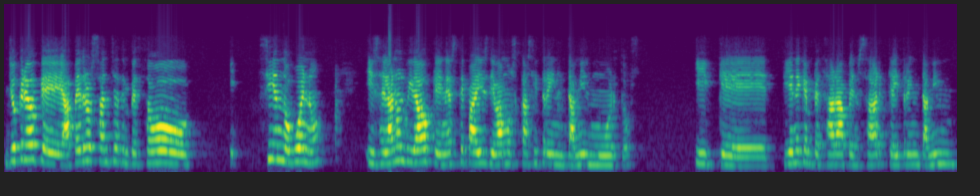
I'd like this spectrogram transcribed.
Yo creo que a Pedro Sánchez empezó siendo bueno y se le han olvidado que en este país llevamos casi 30.000 muertos y que tiene que empezar a pensar que hay 30.000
